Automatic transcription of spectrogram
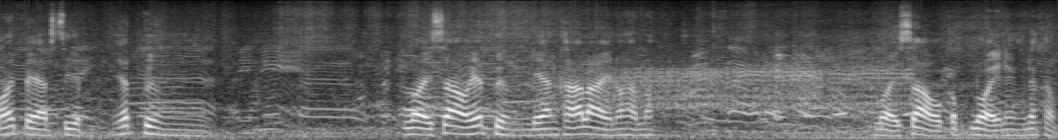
180เฮ็ดผึ่งร้อยเศร้าเฮ็ดผึ่งแดงขาลายเนาะครับเนาะร้อยเศร้ากับร้อยหนึงนะครับ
